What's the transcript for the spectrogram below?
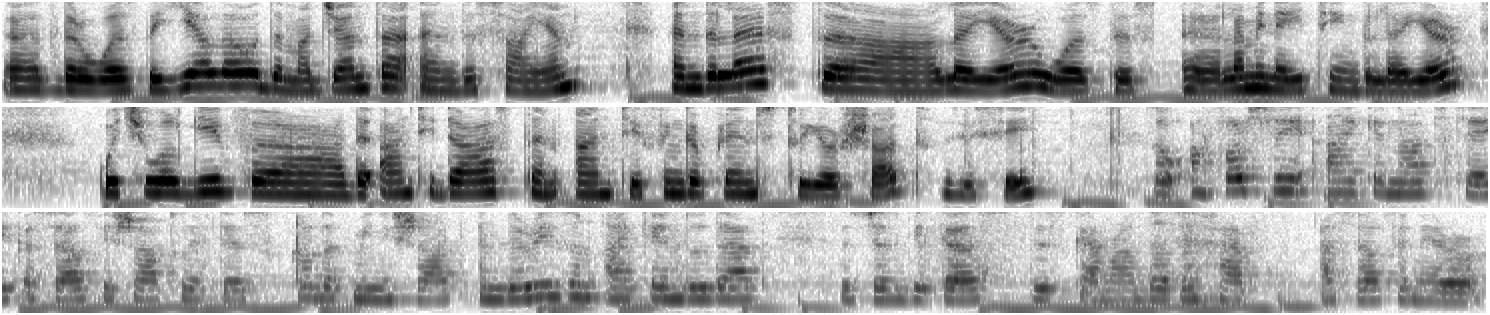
Uh, there was the yellow, the magenta and the cyan. And the last uh, layer was this uh, laminating layer, which will give uh, the anti-dust and anti-fingerprints to your shot, as you see. So unfortunately I cannot take a selfie shot with this Kodak Mini Shot and the reason I can do that is just because this camera doesn't have a selfie mirror.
